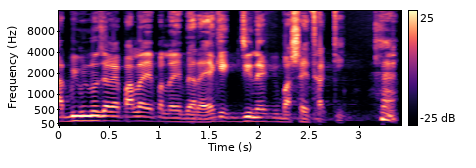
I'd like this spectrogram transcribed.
আর বিভিন্ন জায়গায় পালায়ে পালায়ে বেড়ায় এক এক দিন এক এক বাসায় থাকি। হ্যাঁ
